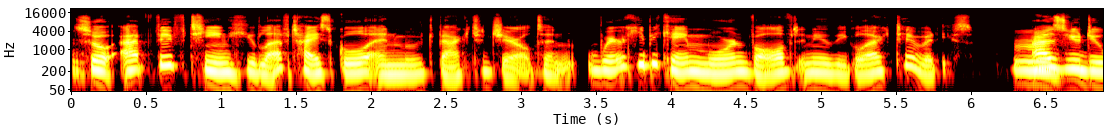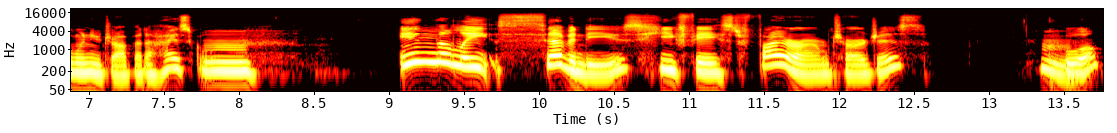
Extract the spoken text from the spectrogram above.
So at 15, he left high school and moved back to Geraldton, where he became more involved in illegal activities, Mm. as you do when you drop out of high school. Mm. In the late 70s, he faced firearm charges. Hmm. Cool.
